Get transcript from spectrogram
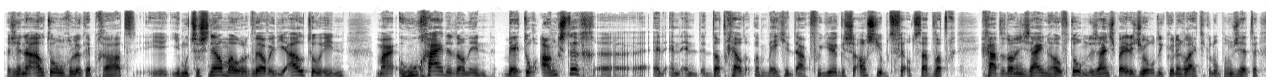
als je een auto-ongeluk hebt gehad. Je, je moet zo snel mogelijk wel weer die auto in. Maar hoe ga je er dan in? Ben je toch angstig? Eh, en, en, en dat geldt ook een beetje daar voor Jurgensen. Als hij op het veld staat, wat gaat er dan in zijn hoofd om? Er zijn spelers, joh, die kunnen gelijk die knop omzetten. En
